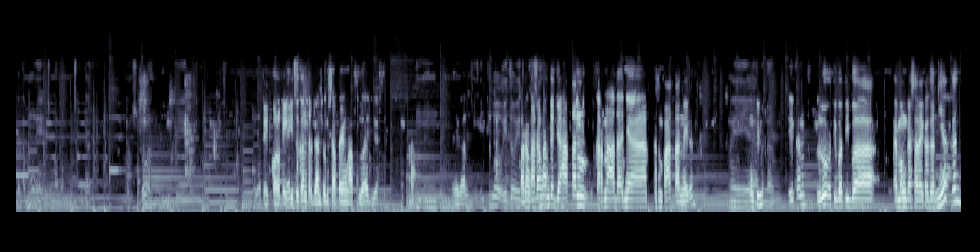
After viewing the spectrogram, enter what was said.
ketemu ya cuma sekedar nafsu doang Ya, kayak kalau kayak gitu kan tergantung siapa yang nafsu aja. Mm-mm. Ya kan? Itu itu Kadang-kadang kan kejahatan karena adanya kesempatan ya kan. iya, mungkin- benar. Iya kan, lu tiba-tiba emang dasarnya kagak niat kan?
